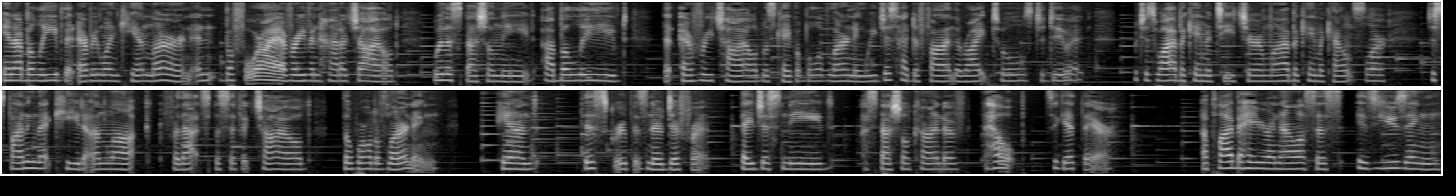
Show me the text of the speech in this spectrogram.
and I believe that everyone can learn. And before I ever even had a child with a special need, I believed that every child was capable of learning. We just had to find the right tools to do it, which is why I became a teacher and why I became a counselor. Just finding that key to unlock for that specific child the world of learning. And this group is no different. They just need a special kind of help to get there. Applied behavior analysis is using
